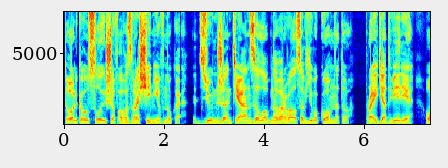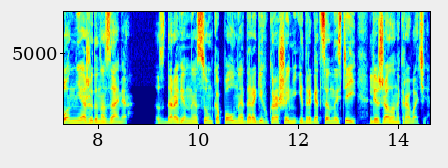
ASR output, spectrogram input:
Только услышав о возвращении внука, Дзюнь Жантиан злобно ворвался в его комнату. Пройдя двери, он неожиданно замер. Здоровенная сумка, полная дорогих украшений и драгоценностей, лежала на кровати.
